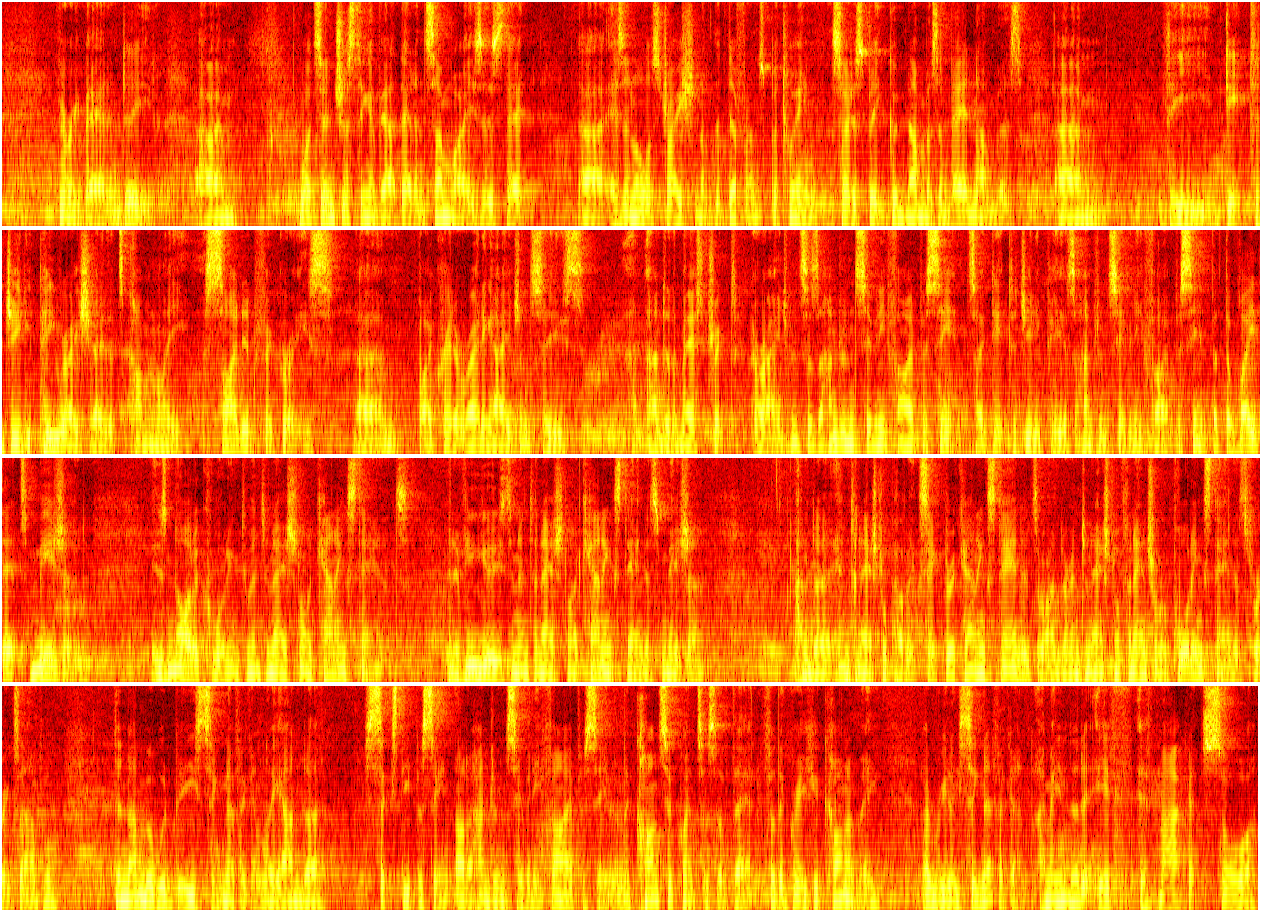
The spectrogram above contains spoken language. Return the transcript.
very bad indeed. Um, what's interesting about that in some ways is that uh, as an illustration of the difference between, so to speak, good numbers and bad numbers, um, the debt to GDP ratio that's commonly cited for Greece um, by credit rating agencies under the Maastricht arrangements is 175%. So debt to GDP is 175%. But the way that's measured is not according to international accounting standards. And if you used an international accounting standards measure, under international public sector accounting standards or under international financial reporting standards, for example, the number would be significantly under 60%, not 175%. And the consequences of that for the Greek economy are really significant. I mean, that if, if markets saw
